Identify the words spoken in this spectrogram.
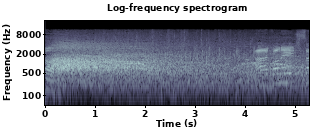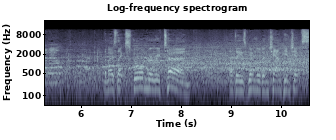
Oh. Advantage, Saville. The most extraordinary return of these Wimbledon championships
